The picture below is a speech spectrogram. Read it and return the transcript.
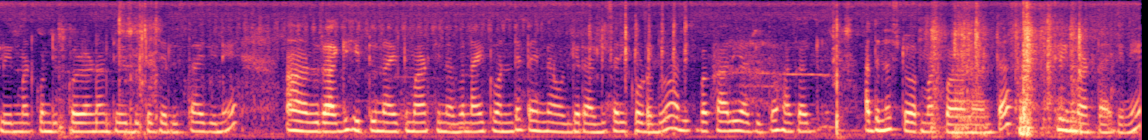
ಕ್ಲೀನ್ ಮಾಡ್ಕೊಂಡು ಇಟ್ಕೊಳ್ಳೋಣ ಅಂತ ಹೇಳ್ಬಿಟ್ಟು ಜಲಿಸ್ತಾ ಇದ್ದೀನಿ. ರಾಗಿ ಹಿಟ್ಟು ನೈಟ್ ಮಾಡ್ತೀನಲ್ವ ನೈಟ್ ಒಂದೇ ಟೈಮ್ ಅವಳಿಗೆ ರಾಗಿ ಸರಿ ಕೊಡೋದು. ಅದು ಸ್ವಲ್ಪ ಖಾಲಿ ಆಗಿತ್ತು. ಹಾಗಾಗಿ ಅದನ್ನು ಸ್ಟೋರ್ ಮಾಡ್ಕೊಳ್ಳೋಣ ಅಂತ ಕ್ಲೀನ್ ಮಾಡ್ತಾ ಇದ್ದೀನಿ.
